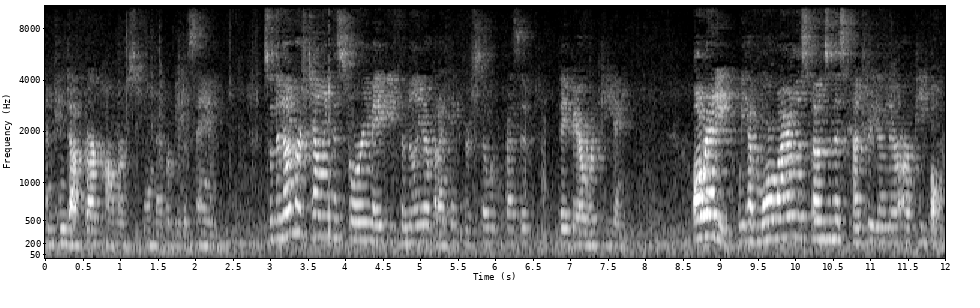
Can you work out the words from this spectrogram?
and conduct our commerce will never be the same. So the numbers telling this story may be familiar, but I think they're so impressive, they bear repeating. Already, we have more wireless phones in this country than there are people.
